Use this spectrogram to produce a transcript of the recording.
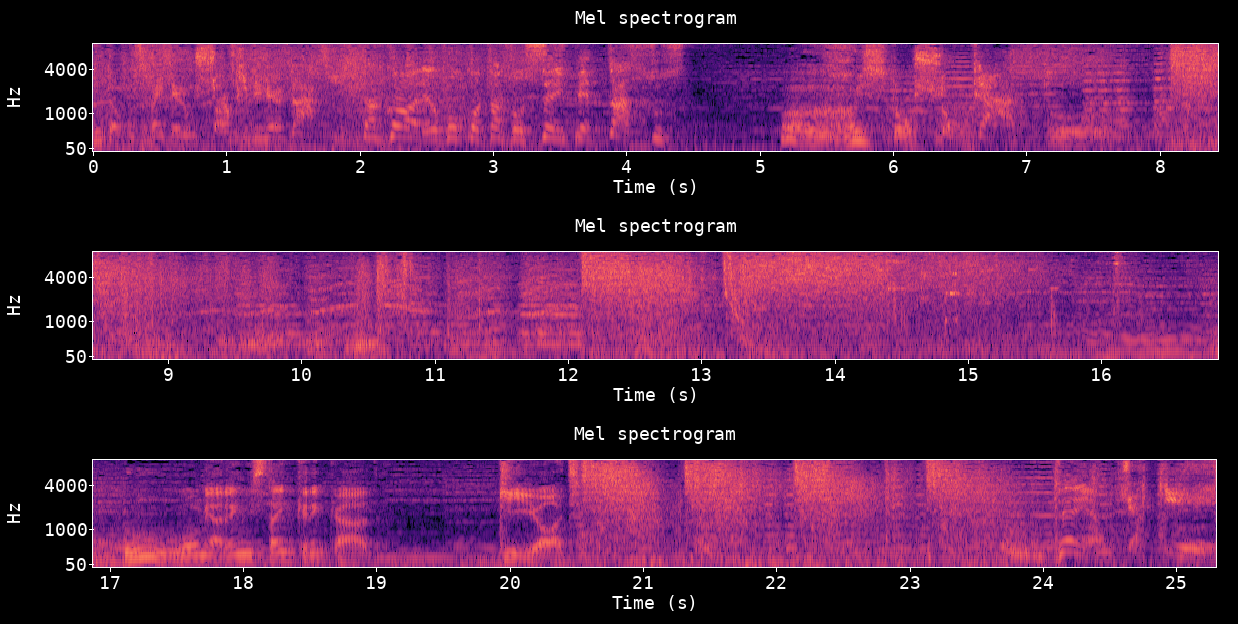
então você vai ter um choque de verdade. Agora eu vou cortar você em pedaços. Oh, estou chocado. Uh, o Homem-Aranha está encrencado. Que ótimo. Venha aqui.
